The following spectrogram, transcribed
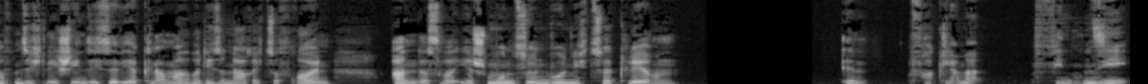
Offensichtlich schien sich Sylvia Klammer über diese Nachricht zu freuen. Anders war ihr Schmunzeln wohl nicht zu erklären. Ähm, Frau Klammer, finden Sie,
